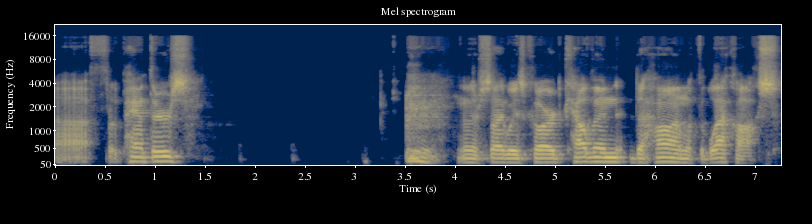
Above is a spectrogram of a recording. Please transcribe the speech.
uh, for the Panthers. Another sideways card, Calvin DeHaan with the Blackhawks.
